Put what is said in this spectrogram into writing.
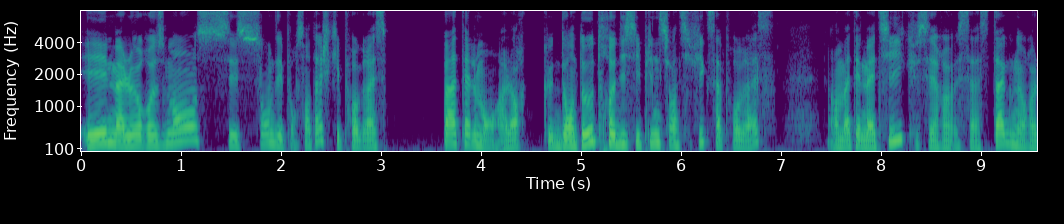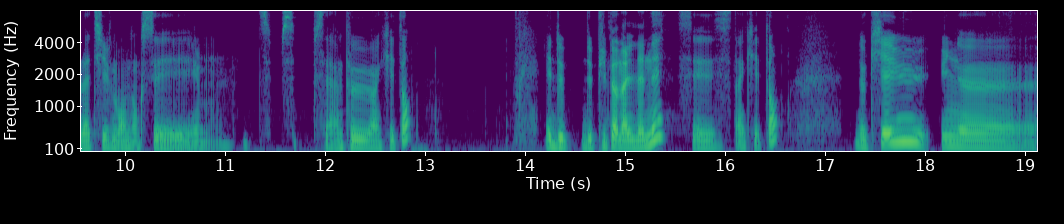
Et malheureusement, ce sont des pourcentages qui progressent pas tellement, alors que dans d'autres disciplines scientifiques, ça progresse. En mathématiques, ça stagne relativement, donc c'est un peu inquiétant. Et de- depuis pas mal d'années, c'est inquiétant. Donc il y a eu une... euh,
